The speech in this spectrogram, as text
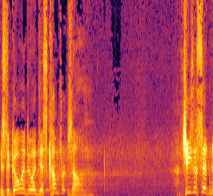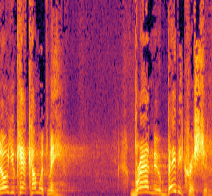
is to go into a discomfort zone. Jesus said, No, you can't come with me. Brand new baby Christian.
